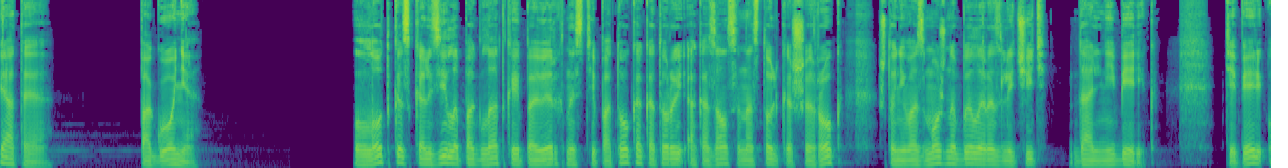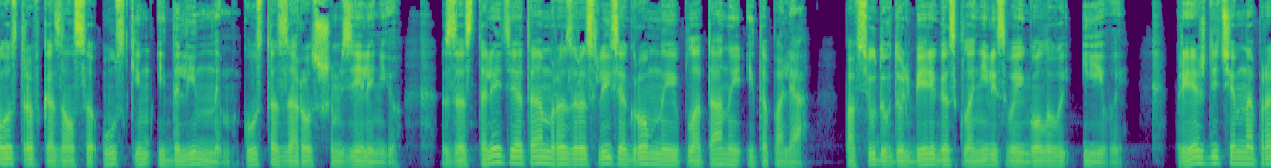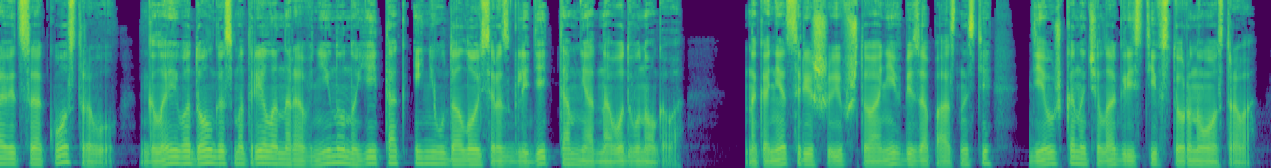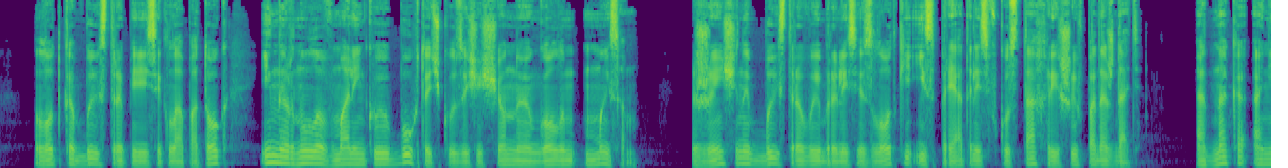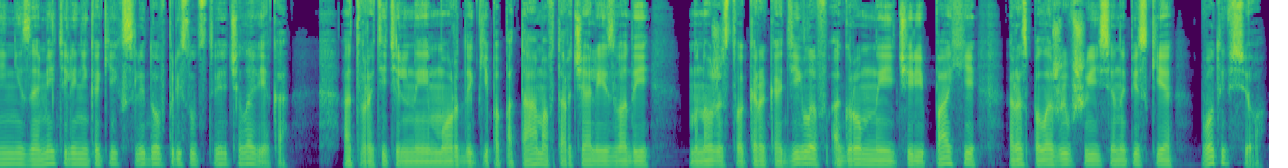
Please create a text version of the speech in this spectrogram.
пятая. Погоня. Лодка скользила по гладкой поверхности потока, который оказался настолько широк, что невозможно было различить дальний берег. Теперь остров казался узким и длинным, густо заросшим зеленью. За столетия там разрослись огромные платаны и тополя. Повсюду вдоль берега склонили свои головы ивы. Прежде чем направиться к острову, Глейва долго смотрела на равнину, но ей так и не удалось разглядеть там ни одного двуногого. Наконец, решив, что они в безопасности, девушка начала грести в сторону острова. Лодка быстро пересекла поток и нырнула в маленькую бухточку, защищенную голым мысом. Женщины быстро выбрались из лодки и спрятались в кустах, решив подождать. Однако они не заметили никаких следов присутствия человека. Отвратительные морды гипопотамов торчали из воды, множество крокодилов, огромные черепахи, расположившиеся на песке, вот и все.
